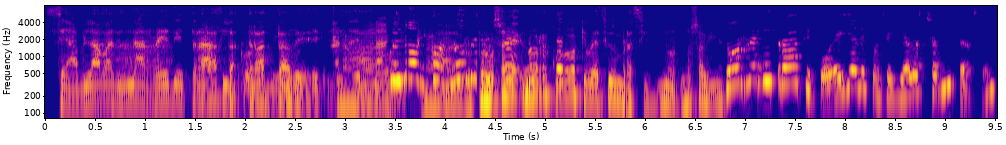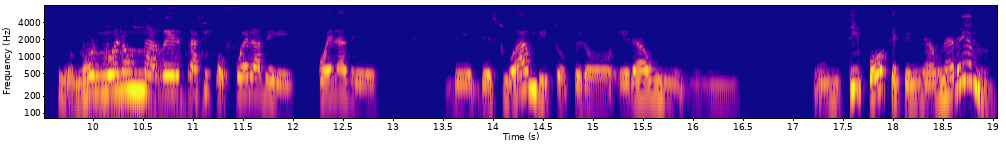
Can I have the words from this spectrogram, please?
se hablaba de una red de tráfico. Trata, trata de, de, trata claro, de claro, no, no, pero no, sabía, no, recordaba que había sido en Brasil, no, no sabía. No red de tráfico, ella le conseguía a las chavitas, ¿no? Digo, no, wow. no era una red de tráfico fuera de, fuera de, de, de su ámbito, pero era un, un, un, tipo que tenía un harem,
